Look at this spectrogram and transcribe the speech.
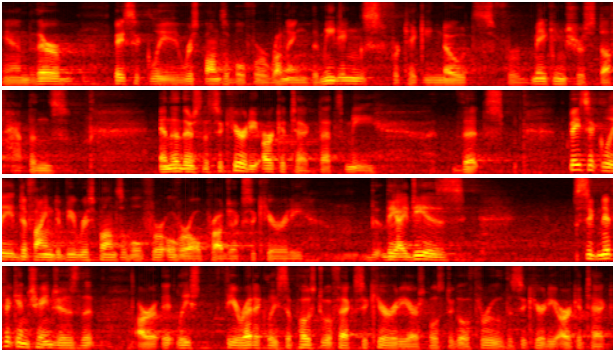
and they're basically responsible for running the meetings, for taking notes, for making sure stuff happens. And then there's the security architect, that's me, that's basically defined to be responsible for overall project security. The, the idea is significant changes that are at least theoretically supposed to affect security are supposed to go through the security architect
